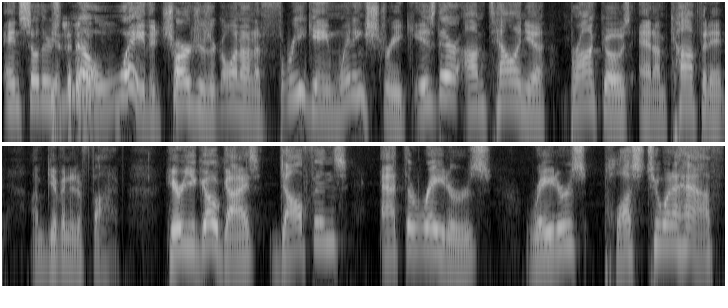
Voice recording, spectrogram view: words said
And so there's Yes, no does. way the Chargers are going on a three game winning streak, is there? I'm telling you, Broncos, and I'm confident I'm giving it a five. Here you go, guys. Dolphins at the Raiders. Raiders plus two and a half.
